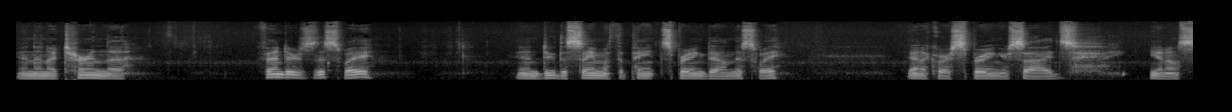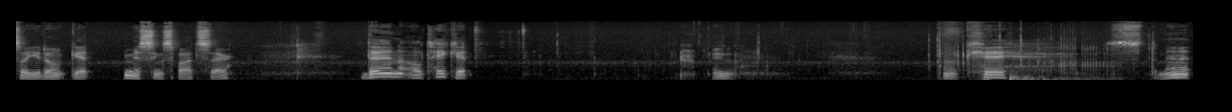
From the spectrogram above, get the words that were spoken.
And then I turn the fenders this way and do the same with the paint spraying down this way. And of course spraying your sides, you know, so you don't get missing spots there. Then I'll take it. Ooh. Okay. Just a minute.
